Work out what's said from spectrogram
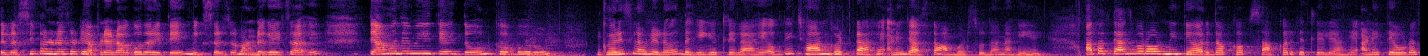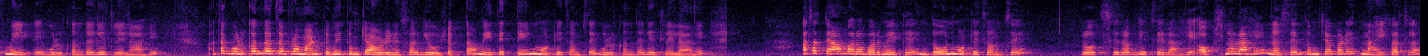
तर लस्सी करण्यासाठी आपल्याला अगोदर इथे मिक्सरचं भांडं घ्यायचं आहे. त्यामध्ये मी इथे दोन कप भरून घरीच लावलेलं दही घेतलेलं आहे. अगदी छान घट्ट आहे आणि जास्त आंबटसुद्धा नाही आहे आता त्याचबरोबर मी इथे अर्धा कप साखर घेतलेली आहे आणि तेवढंच मी इथे गुलकंद घेतलेला आहे. आता गुलकंदाचं प्रमाण तुम्ही तुमच्या आवडीनुसार घेऊ शकता. मी इथे तीन मोठे चमचे गुलकंद घेतलेला आहे. आता त्याबरोबर मी इथे दोन मोठे चमचे रोज सिरप घेतलेला आहे. ऑप्शनल आहे नसेल तुमच्याकडे नाही घातलं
